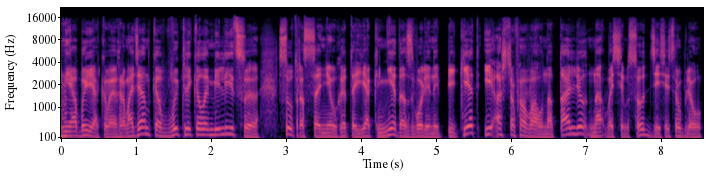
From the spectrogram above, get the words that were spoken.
неабыякавая грамадзянка выклікала міліцыю. Суд расцаніў гэта як недазволены пікет і ашчафаваў Наталлю на 810 рублёў.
